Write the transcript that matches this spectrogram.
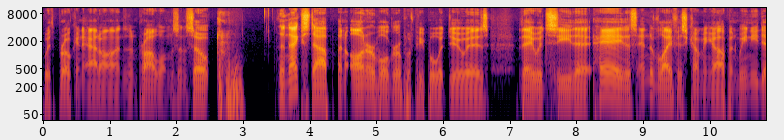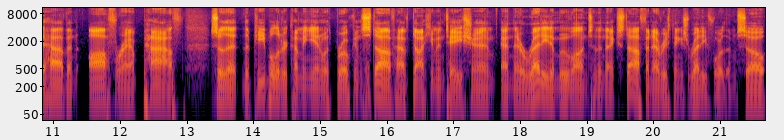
with broken add ons and problems. And so the next step an honorable group of people would do is they would see that, hey, this end of life is coming up and we need to have an off ramp path so that the people that are coming in with broken stuff have documentation and they're ready to move on to the next stuff and everything's ready for them. So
